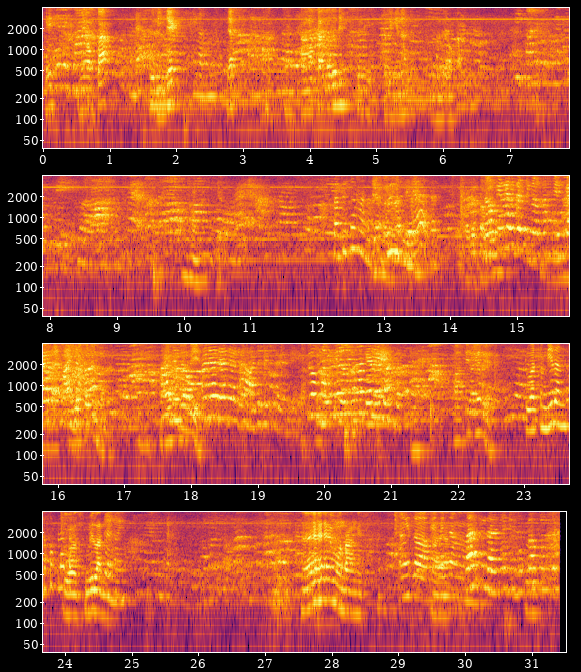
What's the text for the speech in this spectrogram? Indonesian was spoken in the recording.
Oke, ini Oka, Udah. Uni Jack, ya. Tangan dulu deh, kedinginan deh. Dari Oka. Statusnya mana? Ya, Belum masih di atas. Dok ini udah tinggal kasih PRM aja Ada dong. Ada ada ada ada. Di Dok, bisa kasih mati. Air ya? 29 cukup lah. dua sembilan Udah, Noy. eh mau nangis Nangis dong, Nah. kencang. Tas sendalnya dibuka pun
